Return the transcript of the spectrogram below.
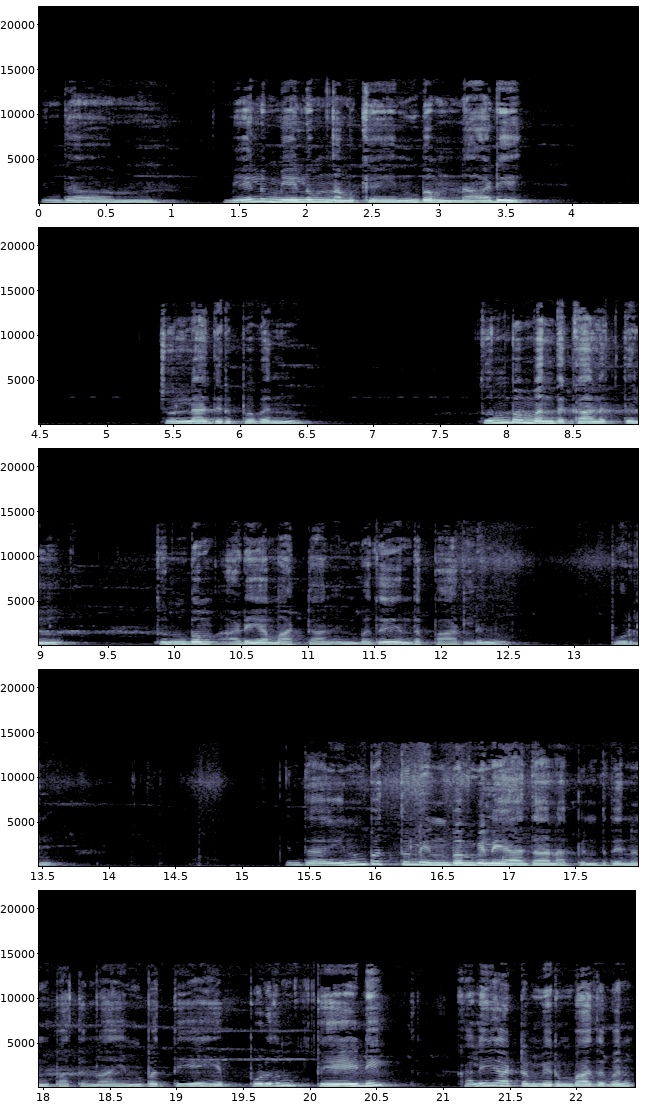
இந்த மேலும் மேலும் நமக்கு இன்பம் நாடி சொல்லாதிருப்பவன் துன்பம் வந்த காலத்தில் துன்பம் அடைய மாட்டான் என்பது இந்த பாடலின் பொருள். இந்த இன்பத்துள் இன்பம் விளையாதான் அப்படின்றது என்னன்னு பார்த்தோம்னா இன்பத்தையே எப்பொழுதும் தேடி களியாட்டம் விரும்பாதவன்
